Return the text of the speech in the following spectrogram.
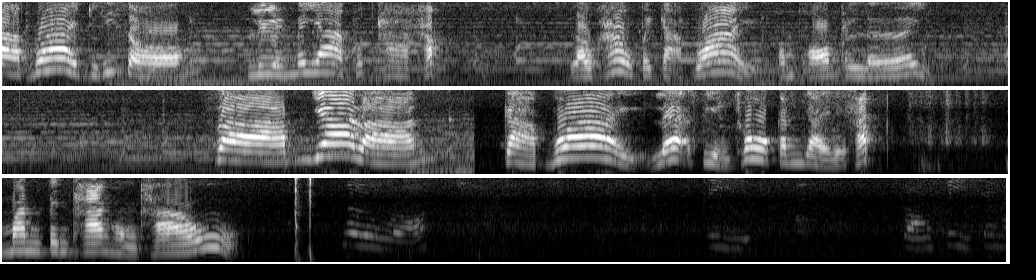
กราบไหว้จุดที่สองเรือนแม่ย่าพุทธาครับ เราเข้าไปกราบไหว้พร้อมๆกันเลยสามย่าหลานกราบไหว้และเสี่ยงโชคกันใหญ่เลยครับ มันเป็นทางของเขา หนึ่งเหรอสี่สองสี่ใช่ไหม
